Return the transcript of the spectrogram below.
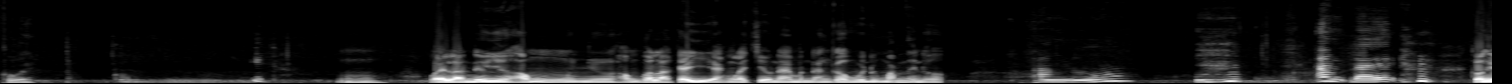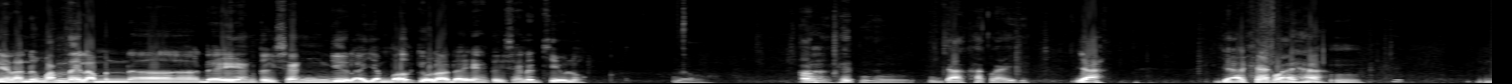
Có ấy còn ít. Ừ. vậy là nếu như không như không có lá cây gì ăn là chiều nay mình ăn cơm với nước mắm này nữa. Ăn nữa. Ăn đấy. Có nghĩa là nước mắm này là mình ờ, để ăn từ sáng với lại dầm ớt vô là để ăn từ sáng đến chiều luôn. Đâu ăn hết giá khác lại chứ. Dạ. Dạ khác lại ha. Ừ. ừ.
